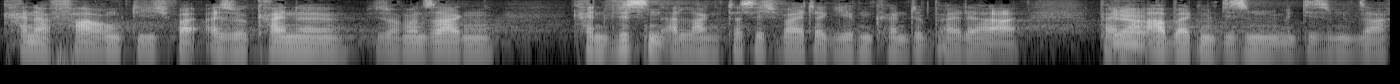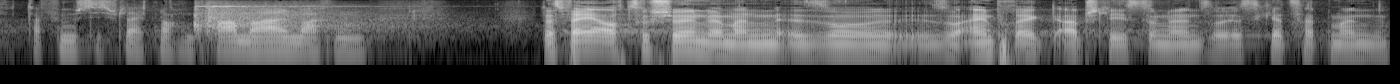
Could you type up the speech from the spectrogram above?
keine Erfahrung, die ich, also keine, wie soll man sagen, kein Wissen erlangt, das ich weitergeben könnte bei der, bei ja. der Arbeit mit diesem, mit diesem Sach. Dafür müsste ich es vielleicht noch ein paar Mal machen. Das wäre ja auch zu schön, wenn man so, so ein Projekt abschließt und dann so ist, jetzt hat man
